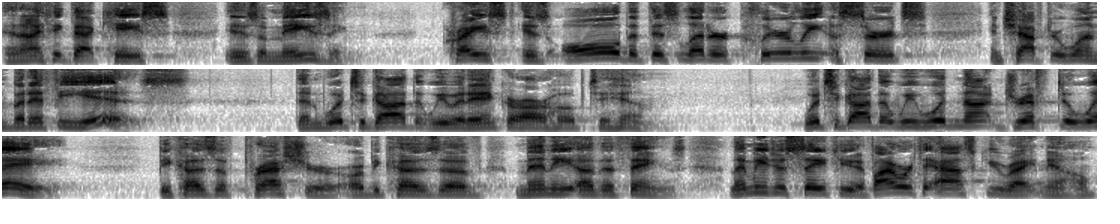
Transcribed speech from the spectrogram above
And I think that case is amazing. Christ is all that this letter clearly asserts in chapter 1. But if he is, then would to God that we would anchor our hope to him. Would to God that we would not drift away because of pressure or because of many other things. Let me just say to you, if I were to ask you right now,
